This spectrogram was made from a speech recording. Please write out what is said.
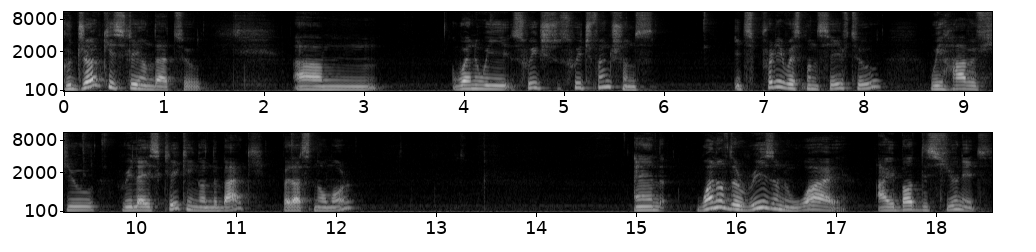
Good job, Keithley, on that too. Um, when we switch, switch functions, it's pretty responsive too. We have a few relays clicking on the back, but that's normal. And one of the reasons why I bought this unit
